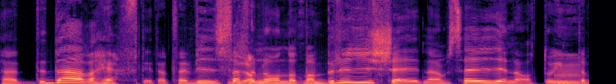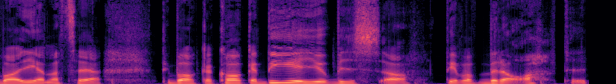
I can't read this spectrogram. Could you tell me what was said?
här, det där var häftigt. Att här, visa Ja. för någon att man bryr sig när de säger något. Och inte bara genast säga tillbaka kaka. Det är ju vis, ja, det var bra. typ.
